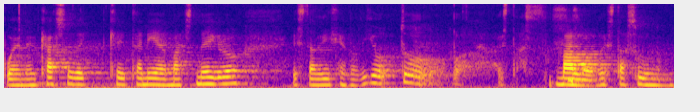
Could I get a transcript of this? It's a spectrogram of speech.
Pues en el caso de que tenía más negro, estaba diciendo, Dios, tú estás malo, estás un,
